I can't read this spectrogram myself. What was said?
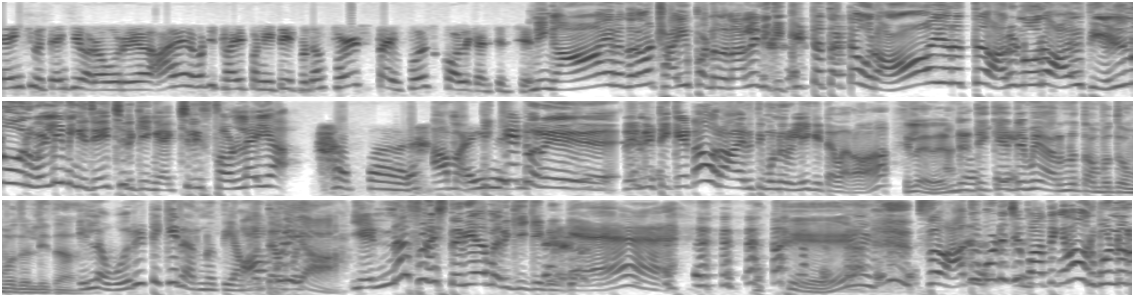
thank you thank you ஒரு ஆயிரம் வாட்டி ட்ரை பண்ணிட்டு இப்பதான் ஃபர்ஸ்ட் டைம் ஃபர்ஸ்ட் கால் கிடைச்சிருச்சு. நீங்க ஆயிரம் தடவை ட்ரை பண்ணதுனால இன்னைக்கு கிட்டத்தட்ட ஒரு ஆயிரத்து அறுநூறு ஆயிரத்தி எழுநூறு வெள்ளி நீங்க ஜெயிச்சிருக்கீங்க. ஆக்சுவலி சொல்லையா? ஆமா டிக்கெட் ஒரு ரெண்டு டிக்கெட்டா ஒரு ஆயிரத்தி முந்நூறு வெள்ளி கிட்ட வரும். இல்ல ரெண்டு டிக்கெட்டுமே அறுநூத்தி ஐம்பத்தி ஒன்பது தான் இல்ல ஒரு டிக்கெட் அறுநூத்தி அப்படியா? என்ன சுரேஷ் தெரியாம இருக்கீங்க நீங்க ஓகே. சோ அது முடிஞ்சு பாத்தீங்கன்னா ஒரு முந்நூறு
